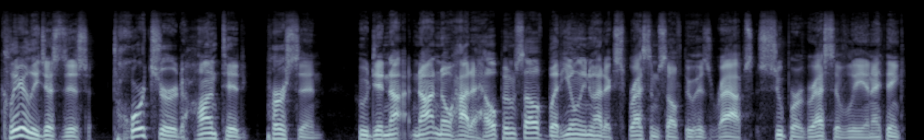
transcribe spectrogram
clearly just this tortured, haunted person who did not not know how to help himself, but he only knew how to express himself through his raps super aggressively. And I think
